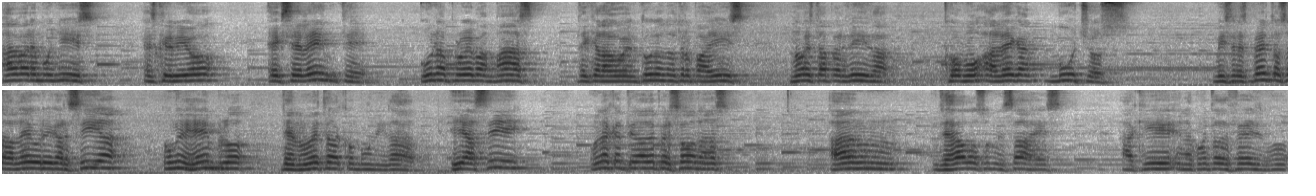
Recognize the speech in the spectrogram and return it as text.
Álvarez Muñiz escribió, excelente, una prueba más de que la juventud de nuestro país no está perdida, como alegan muchos. Mis respetos a Leury García, un ejemplo de nuestra comunidad. Y así una cantidad de personas han dejado sus mensajes aquí en la cuenta de Facebook.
